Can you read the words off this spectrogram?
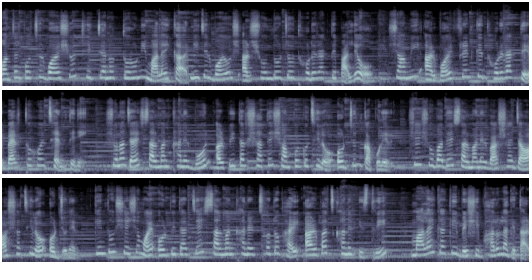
পঞ্চাশ বছর বয়সেও ঠিক যেন তরুণী মালাইকা নিজের বয়স আর সৌন্দর্য ধরে রাখতে পারলেও স্বামী আর বয়ফ্রেন্ডকে ধরে রাখতে ব্যর্থ হয়েছেন তিনি। শোনা যায়, সালমান খানের বোন অর্পিতার সাথে সম্পর্ক ছিল অর্জুন কাপুরের। সেই সুবাদে সালমানের বাসায় যাওয়া আসা ছিল অর্জুনের। কিন্তু সে সময় অর্পিতার চেয়ে সালমান খানের ছোট ভাই আরবাজ খানের স্ত্রী মালাইকাকে বেশি ভালো লাগে তার।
